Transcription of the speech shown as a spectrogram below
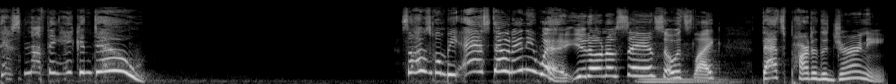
there's nothing he can do. So I was going to be asked out anyway. You know what I'm saying? So it's mm. like that's part of the journey.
